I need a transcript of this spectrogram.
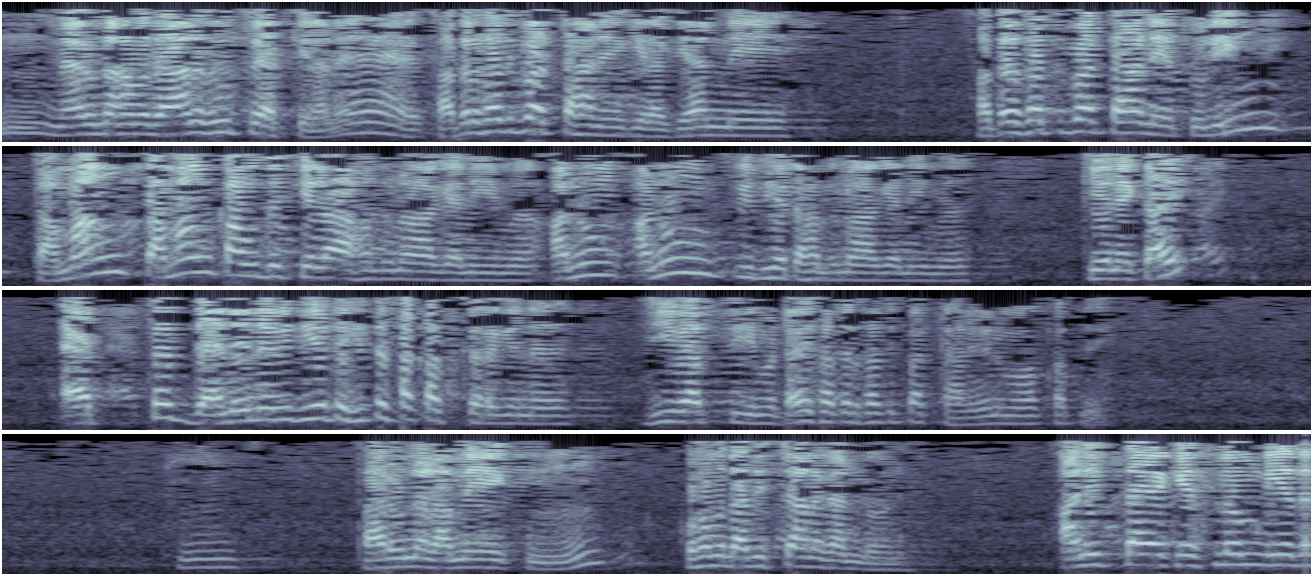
මරුණාම දාන සූත්‍රයක් කියලා නෑ. සතර සතිපට්ඨානය කියලා කියන්නේ සතර සතිපට්ඨානය තුලින් තමන් තමන් කවුද කියලා හඳුනා ගැනීම, අනුන් අනුන් විදිහට හඳුනා ගැනීම කියන එකයි ඇත්ත දැනෙන විදිහට හිත සකස් කරගෙන ජීවත් වීමටයි සතර සතිපට්ඨාන වෙන මොකක්වත් නෙවෙයි. තරුණ ළමයෙක් කොහොමද අදිස්ථාන ගන්න ඕනේ? අනිත් අය කෙස්ලොම් නියදත්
